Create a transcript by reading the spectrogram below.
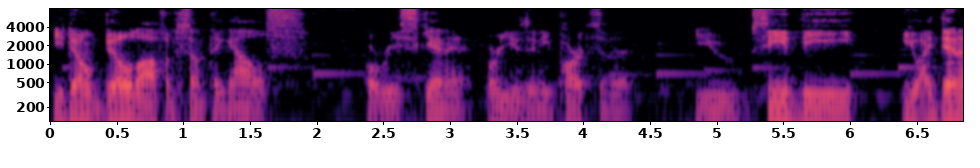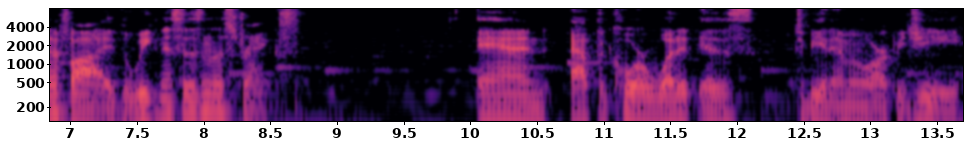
you don't build off of something else or reskin it or use any parts of it. You see the you identify the weaknesses and the strengths and at the core what it is to be an MMORPG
